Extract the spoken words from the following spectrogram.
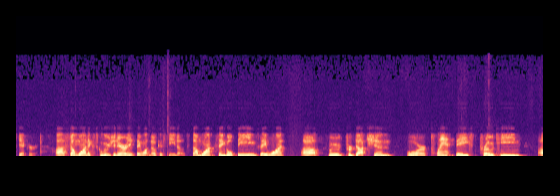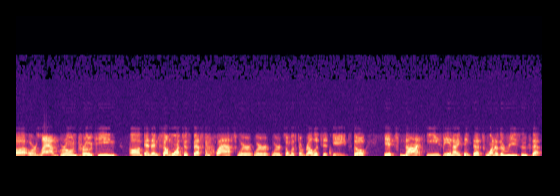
sticker. Uh, some want exclusionary, they want no casinos. Some want single themes, they want uh, food production or plant-based protein uh, or lab-grown protein. Um, and then some want just best in class where, where, where it's almost a relative game. So it's not easy, and I think that's one of the reasons that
